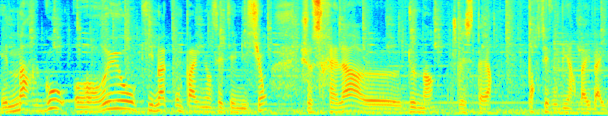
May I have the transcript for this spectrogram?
et Margot Ruot qui m'accompagne dans cette émission. Je serai là euh, demain, je l'espère. Portez-vous bien. Bye bye.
